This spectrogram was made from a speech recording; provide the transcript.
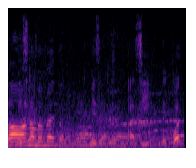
No, Misa. no me metan, no, no, Misa, así, de cuatro.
